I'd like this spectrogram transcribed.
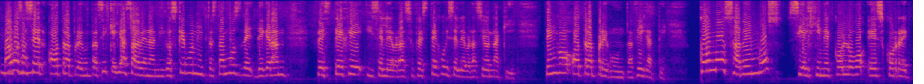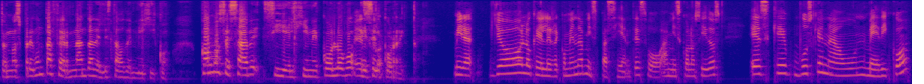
Vamos a hacer otra pregunta. Así que ya saben, amigos, qué bonito. Estamos de, de gran festeje y celebración, festejo y celebración aquí. Tengo otra pregunta, fíjate. ¿Cómo sabemos si el ginecólogo es correcto? Nos pregunta Fernanda del Estado de México. ¿Cómo se sabe si el ginecólogo es, Es el correcto. correcto? Mira, yo lo que le recomiendo a mis pacientes o a mis conocidos es que busquen a un médico,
